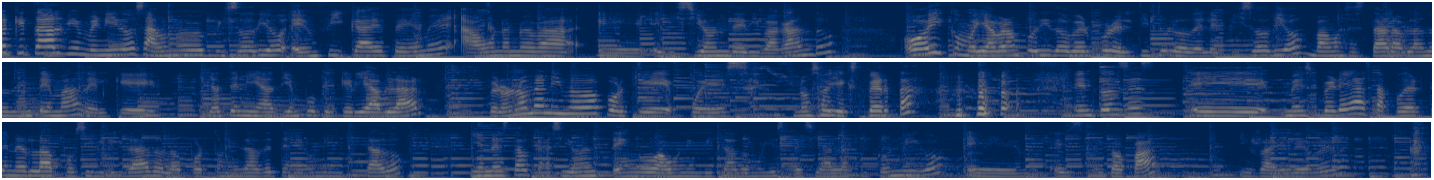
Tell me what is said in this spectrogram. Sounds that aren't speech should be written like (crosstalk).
Hola, ¿qué tal? Bienvenidos a un nuevo episodio en FICA FM, a una nueva eh, edición de Divagando. Hoy, como ya habrán podido ver por el título del episodio, vamos a estar hablando de un tema del que ya tenía tiempo que quería hablar, pero no me animaba porque pues no soy experta. (laughs) Entonces eh, me esperé hasta poder tener la posibilidad o la oportunidad de tener un invitado. Y en esta ocasión tengo a un invitado muy especial aquí conmigo. Eh, es mi papá, Israel Herrera.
